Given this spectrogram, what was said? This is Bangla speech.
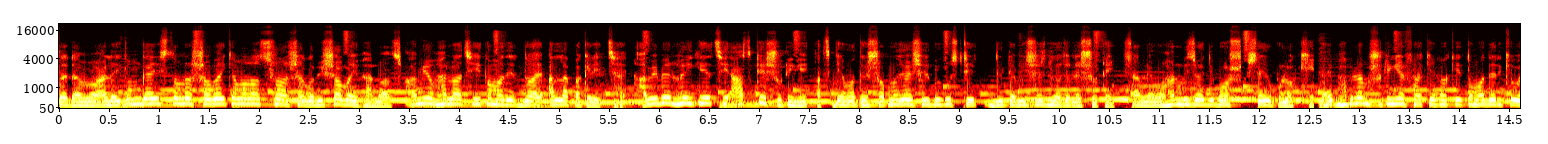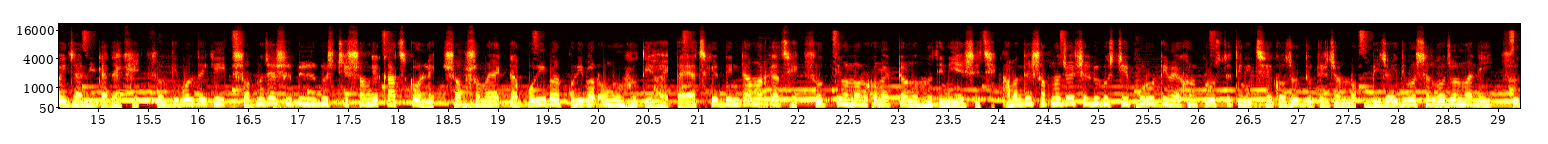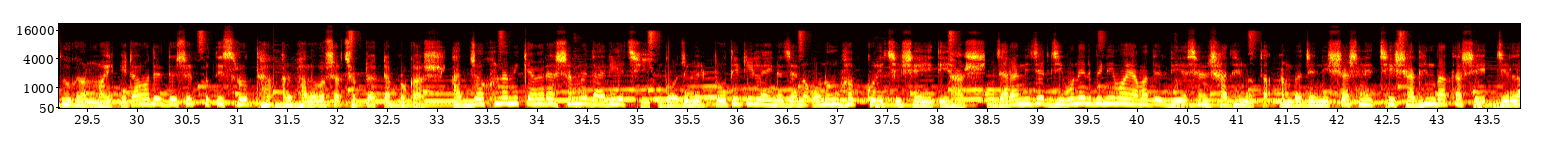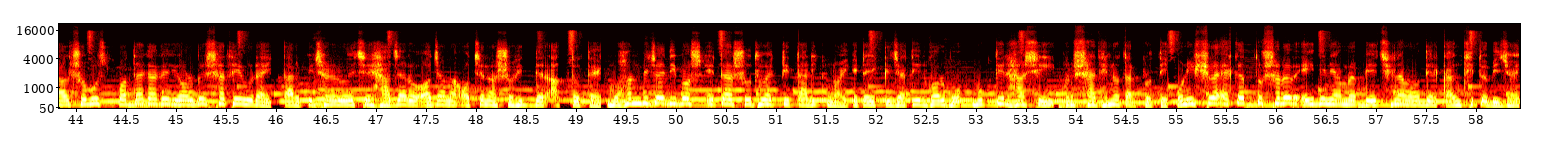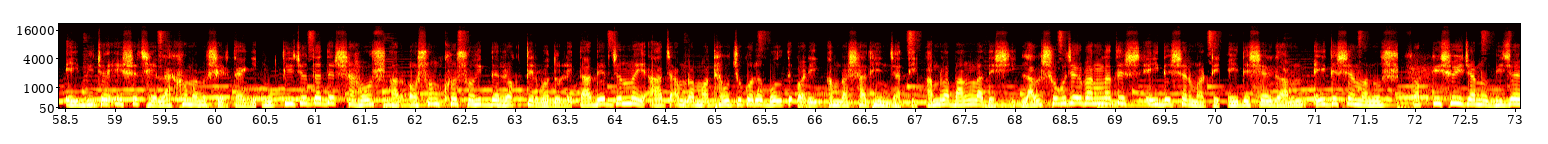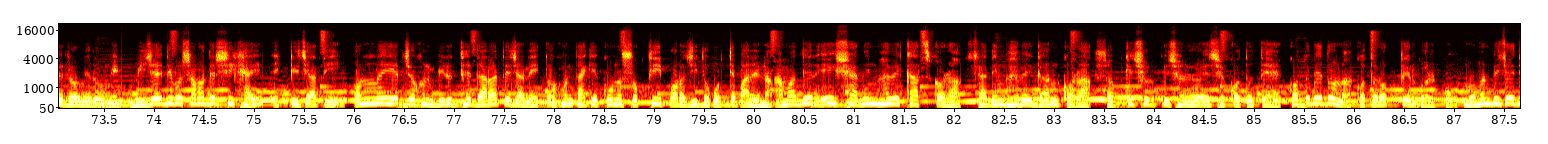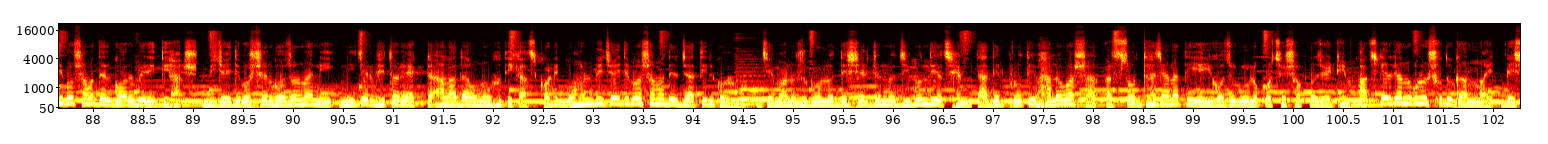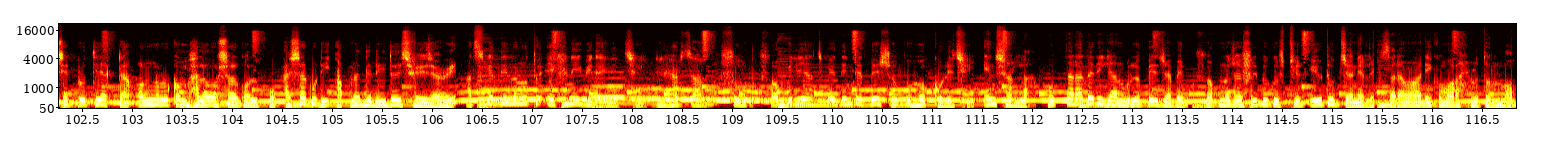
আসসালামু আলাইকুম গাইস তোমরা সবাই কেমন আছো? আশা করি সবাই ভালো আছো। আমিও ভালো আছি, তোমাদের দয় আল্লাহ পাকের ইচ্ছায়। আমি বের হয়ে গিয়েছি আজকের শুটিং এ আজকে আমাদের স্বপ্নজয় শিল্পী গোষ্ঠীর দুইটা বিশেষ গজলের শুটিং সামনে মহান বিজয় দিবস, সেই উপলক্ষে। তাই ভাবলাম শুটিং এর ফাঁকে ফাঁকে তোমাদেরকেও এই জার্নিটা দেখাই। সত্যি বলতে কি, স্বপ্নজয় শিল্পী গোষ্ঠীর সঙ্গে কাজ করলে সবসময় একটা পরিবার পরিবার অনুভূতি হয়। তাই আজকের দিনটা আমার কাছে সত্যি অন্যরকম একটা অনুভূতি নিয়ে এসেছে। আমাদের স্বপ্নজয় শিল্পী গোষ্ঠীর পুরো টিম এখন প্রস্তুতি নিচ্ছে গজল দুটির জন্য। বিজয় দিবসের গজল মানেই শুধু গান নয় এটা আমাদের দেশের প্রতি শ্রদ্ধা আর ভালোবাসার ছোট্ট একটা প্রকাশ। আর যখন আমি ক্যামেরার সামনে দাঁড়িয়েছি, গজলের প্রতিটি লাইনে যেন অনুভব করেছি সেই ইতিহাস। যারা নিজের জীবনের বিনিময়ে আমাদের দিয়েছেন স্বাধীনতা, আমরা যে নিঃশ্বাস নিচ্ছি স্বাধীন বাতাসে, যে লাল সবুজ পতাকাকে গর্বের সাথে উড়াই, তার পিছনে রয়েছে হাজারো অজানা অচেনা শহীদদের আত্মত্যাগ। মহান বিজয় দিবস এটা শুধু একটি তারিখ নয়, এটা একটি জাতির গর্ব, মুক্তির হাসি আর স্বাধীনতার প্রতীক। উনিশশো একাত্তর সালের এই দিনে আমরা পেয়েছিলাম আমাদের কাঙ্ক্ষিত বিজয়। এই বিজয় এসেছে লাখো মানুষের ত্যাগে। মুক্তিযোদ্ধাদের সাহস আর অসংখ্য শহীদদের রক্তের বদলে। তাদের জন্যই আজ আমরা মাথা উঁচু করে বলতে পারি, আমরা স্বাধীন জাতি। আমরা বাংলাদেশি। লাল সবুজের বাংলাদেশ এই দেশের মাটি। এই দেশের গান, এই দেশের মানুষ, সবকিছুই যেন বিজয়ের রঙে রঙিন। বিজয় দিবস আমাদের শিখায় একটি জাতি অন্যায়ের যখন বিরুদ্ধে দাঁড়াতে জানে, তখন তাকে কোনো শক্তিই পরাজিত করতে পারে না। আমাদের এই স্বাধীনভাবে কাজ করা, স্বাধীনভাবে গান করা, সবকিছুর পিছনে রয়েছে কত ত্যাগ, কত বেদনা, কত রক্তের গল্প। মহান বিজয় দিবস আমাদের গর্বের ইতিহাস। বিজয় দিবসের গজল মানি নিজের ভিতরে একটা আলাদা অনুভূতি কাজ করে। মহান বিজয় দিবস আমাদের জাতির গর্ব। যে মানুষগুলো দেশের জন্য জীবন দিয়েছেন, তাদের প্রতি ভালোবাসা আর শ্রদ্ধা জানাতেই এই গজলগুলো করছে স্বপ্নজয় টিম। আজকের গানগুলো শুধু গান নয়, দেশের প্রতি একটা অন্যরকম ভালোবাসার গল্প। আশা করি আপনাদের হৃদয় ছুঁয়ে যাবে। আজকের দিনের মতো এখানেই বিদায় নিচ্ছি। রিহার্সাল সুর, সব মিলিয়ে আজকের দিনটা বেশ উপভোগ করেছি। ইনশাল্লাহ খুব তাড়াতাড়ি গানগুলো পেয়ে যাবেন স্বপ্নজয় শিল্পী গোষ্ঠীর ইউটিউব চ্যানেলে। সালামু আলাইকুম রহমতুল্লাহ।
